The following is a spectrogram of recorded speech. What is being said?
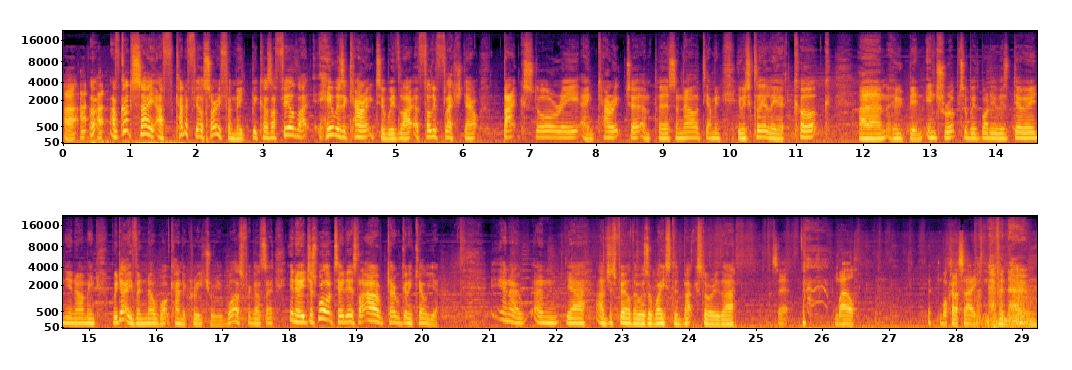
Uh, a- a- I've got to say, I kind of feel sorry for Mick because I feel like he was a character with like a fully fleshed out backstory and character and personality. I mean, he was clearly a cook um, who'd been interrupted with what he was doing. You know, I mean, we don't even know what kind of creature he was. For God's sake, you know, he just walked in. It's like, oh, okay, we're going to kill you. You know, and yeah, I just feel there was a wasted backstory there. that's it. well, what can I say? Never know.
